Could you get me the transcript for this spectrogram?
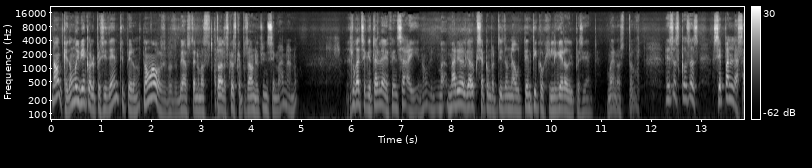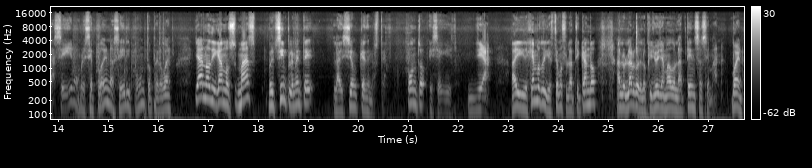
No, quedó muy bien con el presidente, pero no, pues, vea usted nomás todas las cosas que pasaron el fin de semana, ¿no? Es lugar secretario de la defensa ahí, ¿no? Mario Delgado que se ha convertido en un auténtico jilguero del presidente. Bueno, esas cosas, sépanlas hacer, hombre, se pueden hacer y punto. Pero bueno, ya no digamos más, pues simplemente la decisión quede en usted. Punto y seguido. Ya. Ahí dejémoslo y estemos platicando a lo largo de lo que yo he llamado la tensa semana. Bueno,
